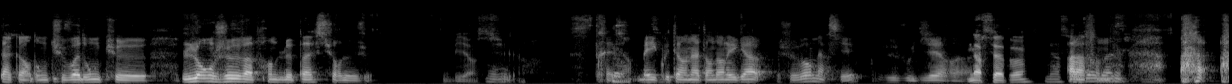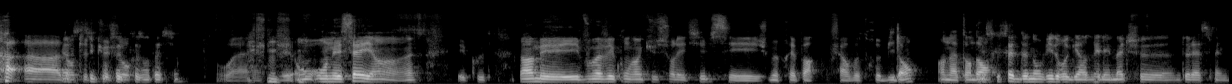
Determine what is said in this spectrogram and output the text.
D'accord, donc tu vois donc que l'enjeu va prendre le pas sur le jeu. Bien sûr. Très bien. Mais écoutez, en attendant les gars, je veux vous remercier je vais vous dire. Euh, Merci à toi. Merci à, la fin. dans quelques pour jours. Cette présentation. Ouais, on, on, essaye. Hein. Écoute, non mais vous m'avez convaincu sur les tips et je me prépare pour faire votre bilan. En attendant. Est-ce que ça te donne envie de regarder les matchs euh, de la semaine?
